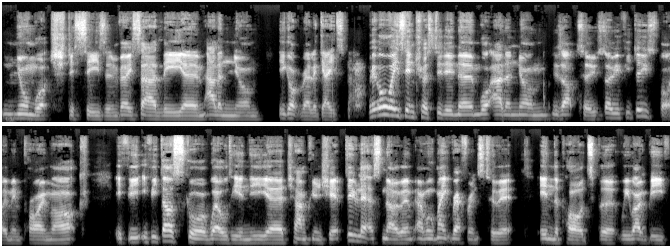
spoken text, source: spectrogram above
Nyom watch this season. Very sadly, um, Allan Nyom, he got relegated. We're always interested in um, what Allan Nyom is up to. So if you do spot him in Primark, if he if he does score a weldy in the uh, championship, do let us know, and, and, we'll make reference to it in the pods. But we won't be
